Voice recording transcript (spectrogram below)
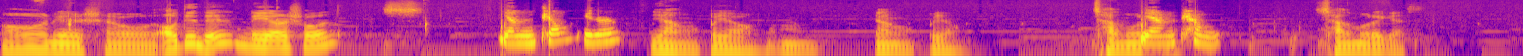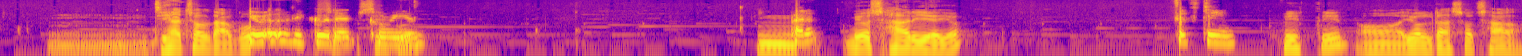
어, near 서울. 어딘데? near 서울? 양평, you know? 양평. 음, 양평. 잘 모르겠. 양평. 잘 모르겠어. 음, 지하철 타고 You're really good 시- at 시골? Korean. 음, Pardon? 몇 살이에요? 15. 15? 어, 15살.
